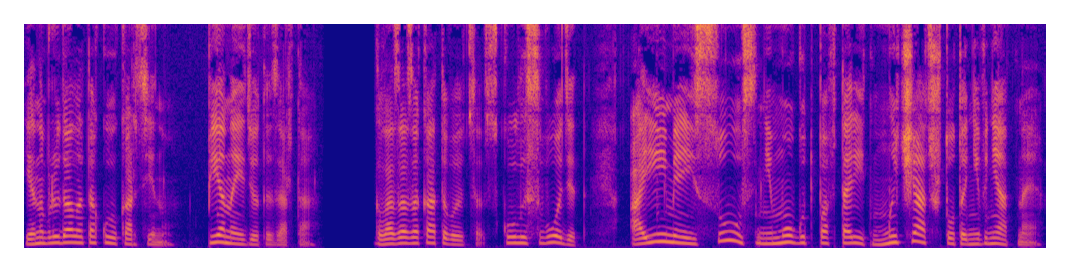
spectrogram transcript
я наблюдала такую картину. Пена идет изо рта. Глаза закатываются, скулы сводит, а имя Иисус не могут повторить, мычат что-то невнятное.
